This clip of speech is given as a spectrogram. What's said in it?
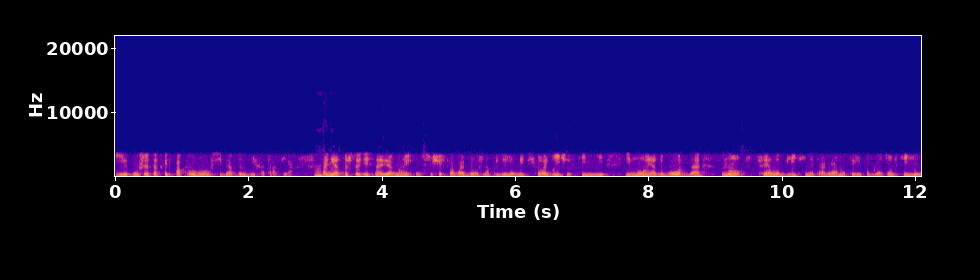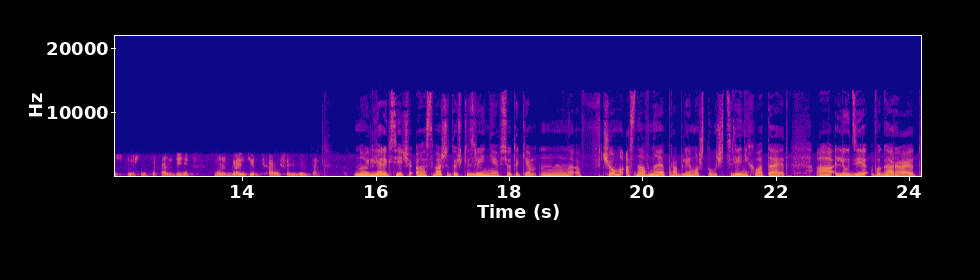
и уже, так сказать, попробовав себя в других отраслях. Uh-huh. Понятно, что здесь, наверное, существовать должен определенный психологический, и иной отбор, да, но в целом длительная программа переподготовки и ее успешное прохождение может гарантировать хороший результат. Но, Илья Алексеевич, а с вашей точки зрения, все-таки в чем основная проблема, что учителей не хватает? А, люди выгорают,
